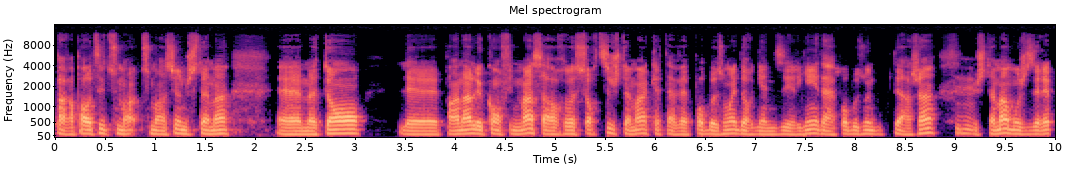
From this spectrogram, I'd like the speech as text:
par rapport, tu, tu mentionnes justement, euh, mettons, pendant le confinement, ça a ressorti justement que tu n'avais pas besoin d'organiser rien, tu n'avais pas besoin de beaucoup d'argent. Mmh justement, moi, je dirais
